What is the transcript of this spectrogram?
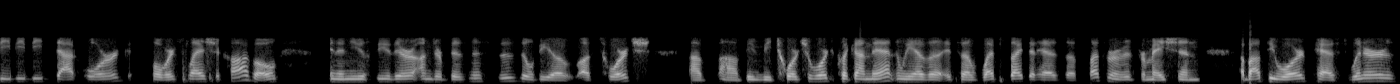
bbb.org forward slash Chicago, and then you'll see there under businesses there'll be a, a torch, uh, uh, BBB Torch Award. Click on that, and we have a it's a website that has a plethora of information about the award, past winners.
